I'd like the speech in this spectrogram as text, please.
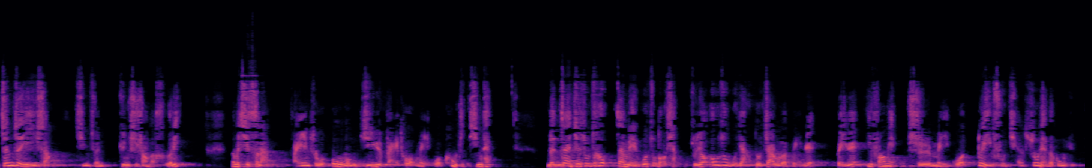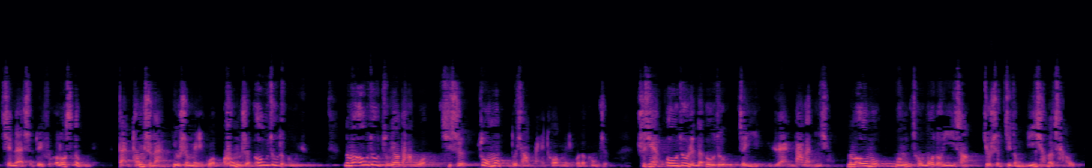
真正意义上形成军事上的合力。那么，其次呢，反映出欧盟急于摆脱美国控制的心态。冷战结束之后，在美国主导下，主要欧洲国家都加入了北约。北约一方面是美国对付前苏联的工具，现在是对付俄罗斯的工具，但同时呢，又是美国控制欧洲的工具。那么，欧洲主要大国其实做梦都想摆脱美国的控制，实现欧洲人的欧洲这一远大的理想。那么，欧盟从某种意义上就是这种理想的产物。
